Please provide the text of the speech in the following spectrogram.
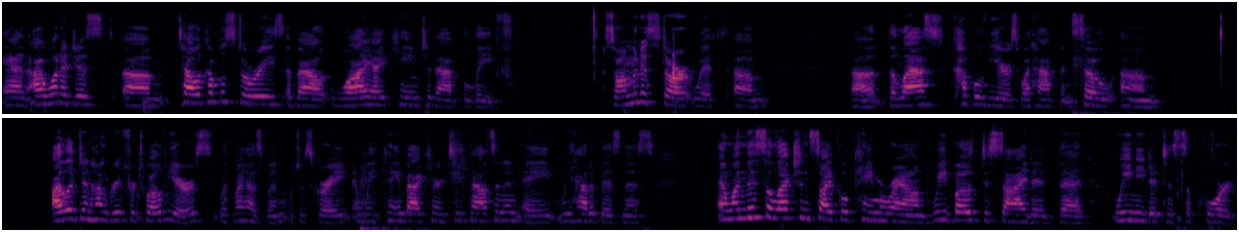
And I want to just um, tell a couple stories about why I came to that belief. So I'm going to start with um, uh, the last couple of years, what happened. So um, I lived in Hungary for 12 years with my husband, which was great. And we came back here in 2008. We had a business. And when this election cycle came around, we both decided that we needed to support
